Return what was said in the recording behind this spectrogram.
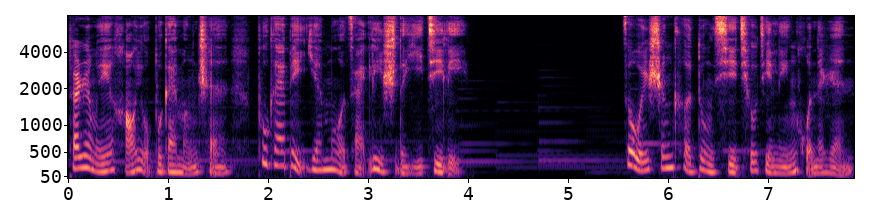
他认为好友不该蒙尘，不该被淹没在历史的遗迹里。作为深刻洞悉秋瑾灵魂的人。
